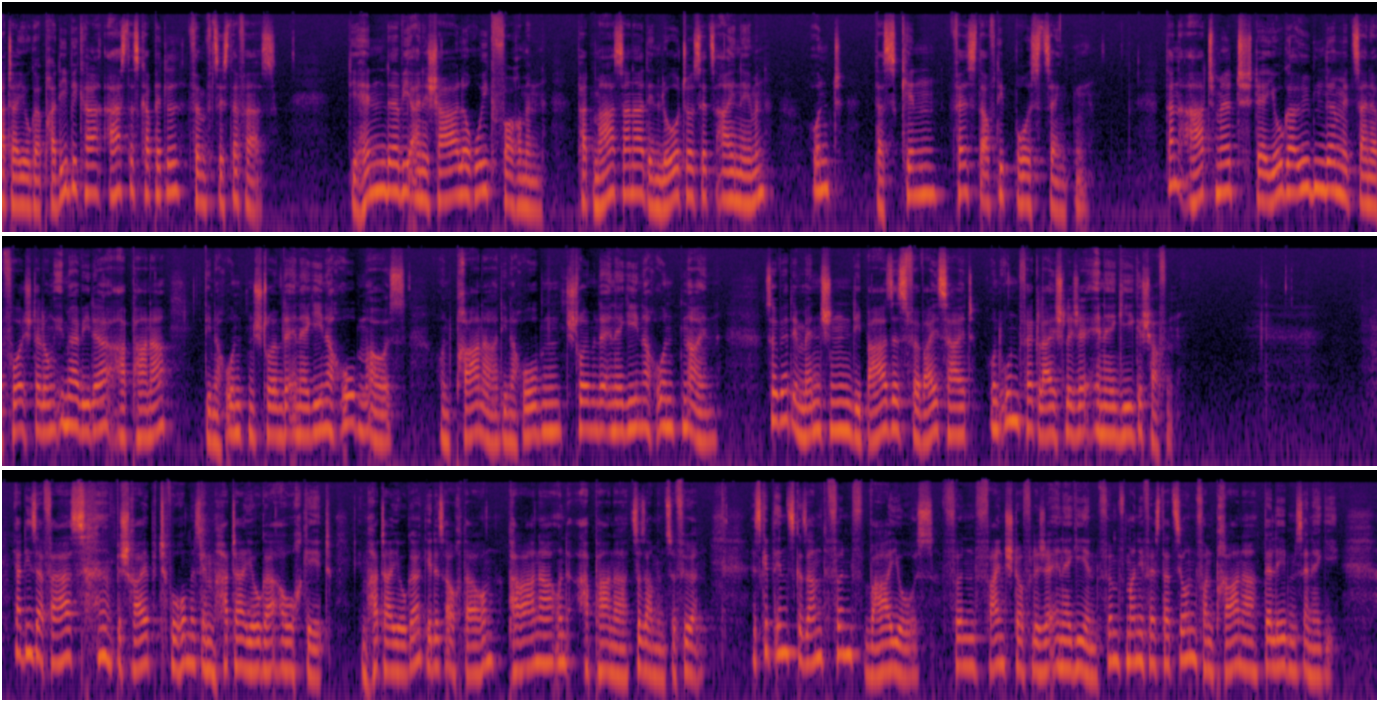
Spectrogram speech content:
Hatha Yoga Pradipika, erstes Kapitel, 50. Vers. Die Hände wie eine Schale ruhig formen, Padmasana den Lotussitz einnehmen und das Kinn fest auf die Brust senken. Dann atmet der Yoga-Übende mit seiner Vorstellung immer wieder Apana, die nach unten strömende Energie nach oben aus und Prana, die nach oben strömende Energie nach unten ein so wird im Menschen die Basis für Weisheit und unvergleichliche Energie geschaffen. Ja, dieser Vers beschreibt, worum es im Hatha Yoga auch geht. Im Hatha Yoga geht es auch darum, Prana und Apana zusammenzuführen. Es gibt insgesamt fünf Vayus, fünf feinstoffliche Energien, fünf Manifestationen von Prana, der Lebensenergie.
